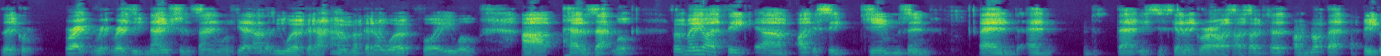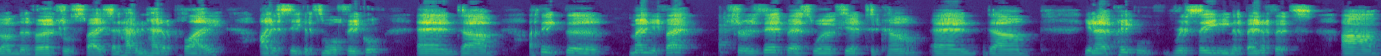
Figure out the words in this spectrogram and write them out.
the great resignation, saying, "Well, if you don't let me work at home, I'm not going to work for you." Well, uh, how does that look? For me, I think um, I just think gyms and and and that is just going to grow. I, am not that big on the virtual space, and haven't had a play. I just think it's more fickle, and um, I think the manufacturers their best work's yet to come, and um, you know people receiving the benefits um,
